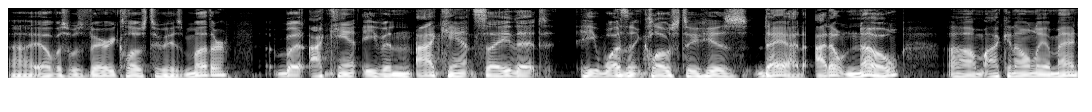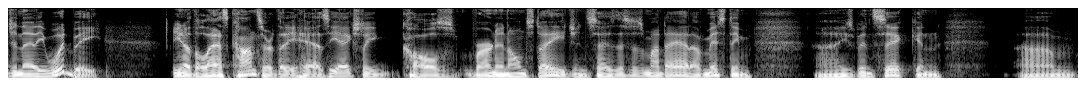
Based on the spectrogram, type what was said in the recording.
uh, Elvis was very close to his mother, but I can't even, I can't say that he wasn't close to his dad. I don't know um, I can only imagine that he would be. You know, the last concert that he has, he actually calls Vernon on stage and says, "This is my dad. I've missed him. Uh, he's been sick." And um,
